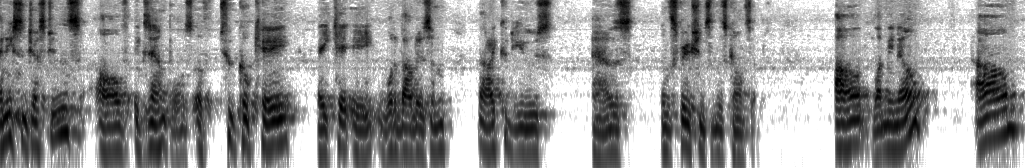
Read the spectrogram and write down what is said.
any suggestions of examples of tu quoque, aka whataboutism, that I could use as illustrations of this concept? Uh, let me know. Um,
